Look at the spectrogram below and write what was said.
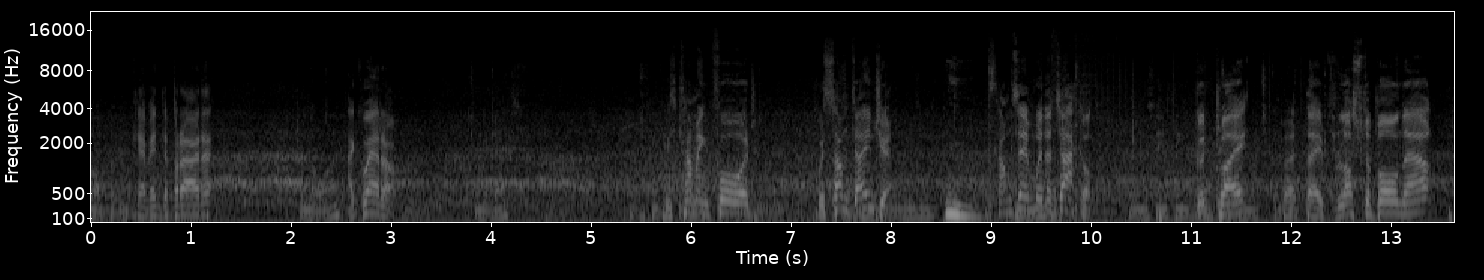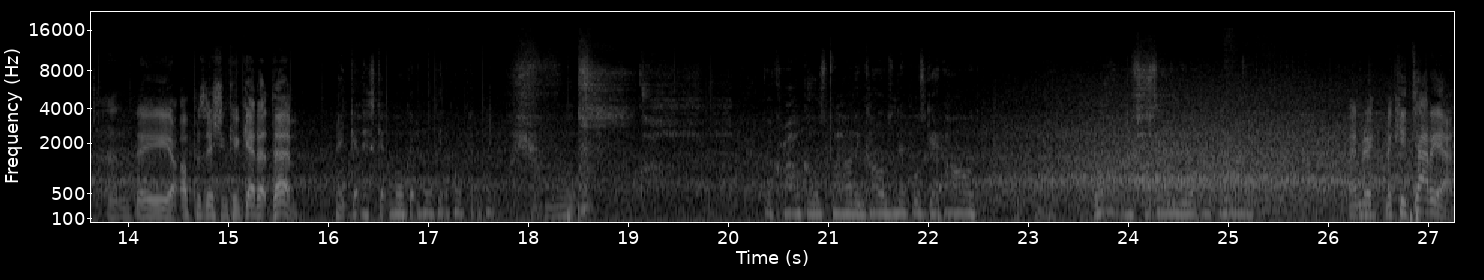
Can't put you. Kevin De Bruyne. Don't know why. Aguero. Do you want to guess? What do you think He's coming forward with some danger. Comes in with a tackle. Good play, but they've lost the ball now. And the opposition can get at them. Mate, get this, get the ball, get the ball, get the ball, get the ball. The crowd goes wild and Callum's nipples get hard. What? I was just telling you what happened Henrik Mkhitaryan.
